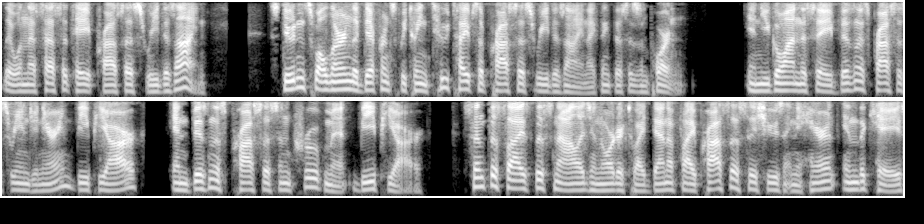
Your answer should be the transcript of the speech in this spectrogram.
that will necessitate process redesign. Students will learn the difference between two types of process redesign. I think this is important. And you go on to say business process reengineering, BPR, and business process improvement, BPR. Synthesize this knowledge in order to identify process issues inherent in the case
